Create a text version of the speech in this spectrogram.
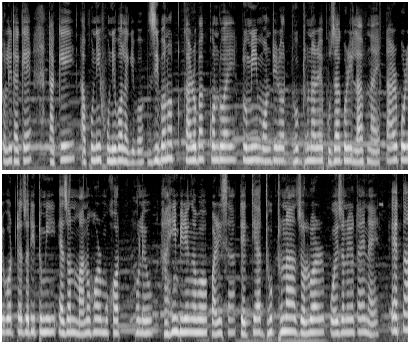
চলি থাকে তাকেই আপুনি শুনিব লাগিব। জীৱনত কাৰোবাক কন্দুৱাই তুমি মন্দিৰত ধূপ ধূনাৰে পূজা কৰি লাভ নাই। তাৰ পৰিৱৰ্তে যদি তুমি এজন মানুহৰ মুখত হ'লেও হাঁহি বিৰিঙাব পাৰিছা তেতিয়া ধূপ ধূনা জ্বলোৱাৰ প্ৰয়োজনীয়তাই নাই। এটা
